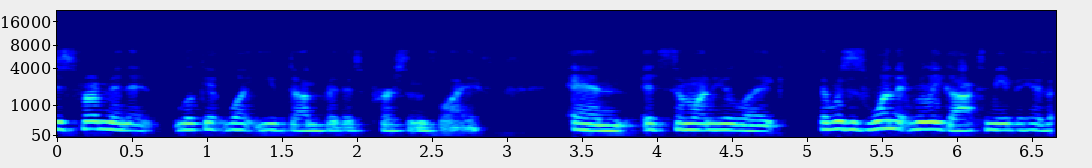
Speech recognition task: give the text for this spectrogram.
just for a minute look at what you've done for this person's life and it's someone who like there was this one that really got to me because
